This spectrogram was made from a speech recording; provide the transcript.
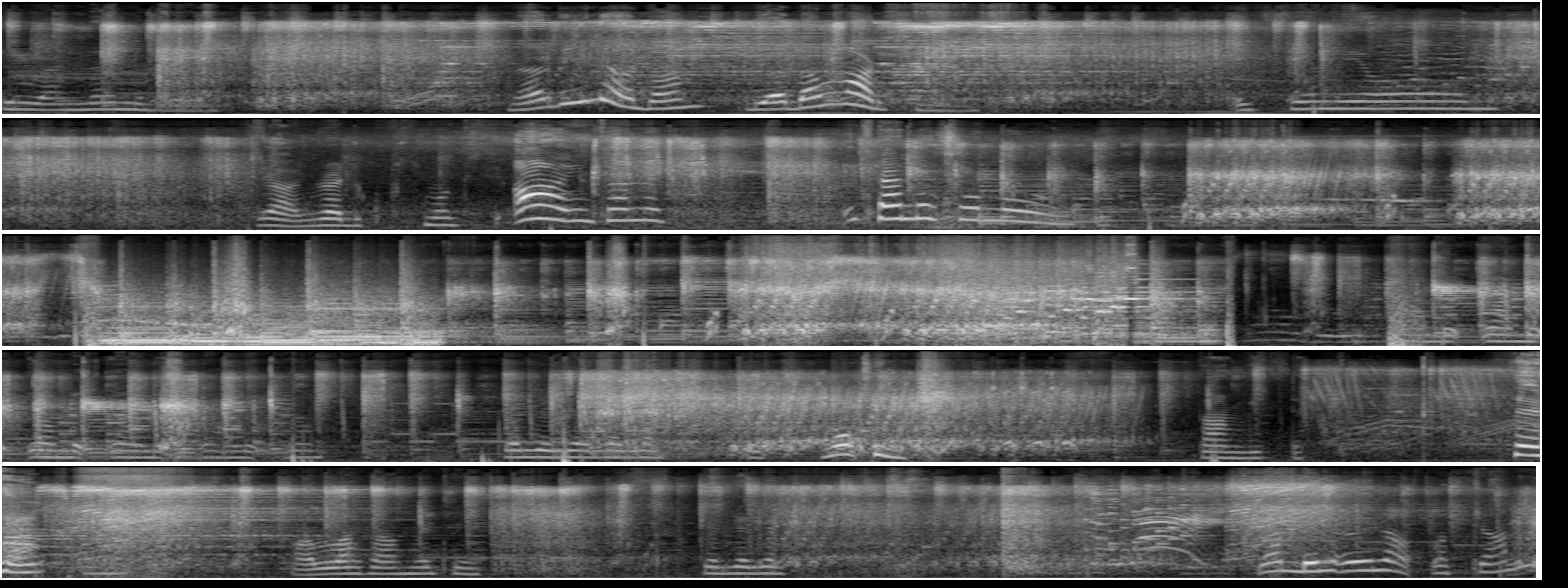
Dur benden mi böyle? Nerede yine adam? Bir adam var şimdi. Eklemiyorum. Ya birazcık kusmak istiyorum. Aa internet. İnternet sorunu. Allah rahmet eylesin. Gel gel gel. Lan beni öyle atlatacaksın.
